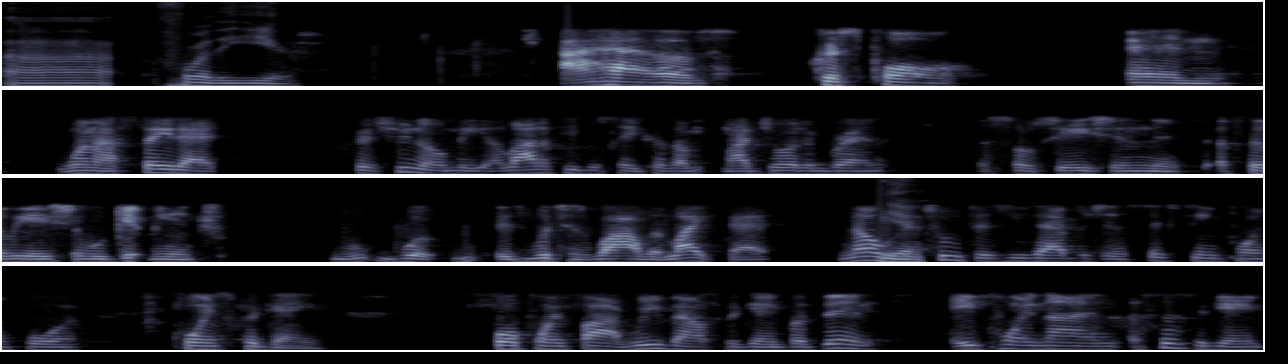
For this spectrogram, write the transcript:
uh, for the year. I have Chris Paul, and when I say that, Chris, you know me. A lot of people say because I'm my Jordan Brand Association and affiliation will get me in, which is why I would like that. No, yeah. the truth is he's averaging 16.4 points per game, 4.5 rebounds per game, but then 8.9 assists a game.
